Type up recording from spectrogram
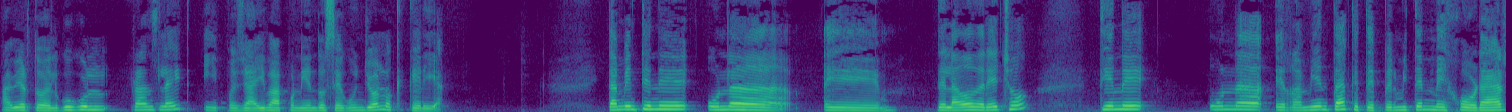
abierto el Google Translate y pues ya iba poniendo según yo lo que quería. También tiene una, eh, del lado derecho, tiene una herramienta que te permite mejorar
